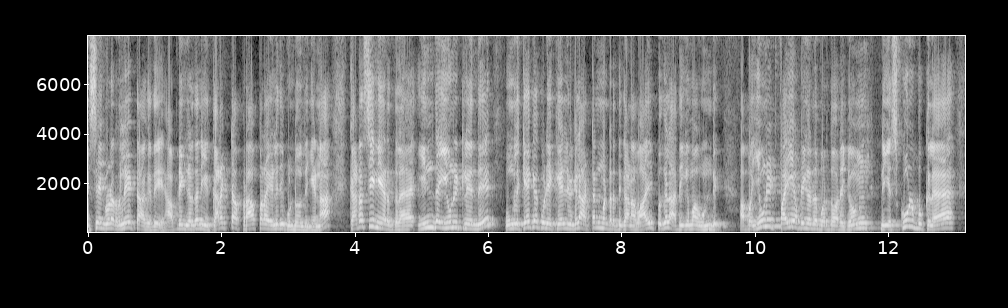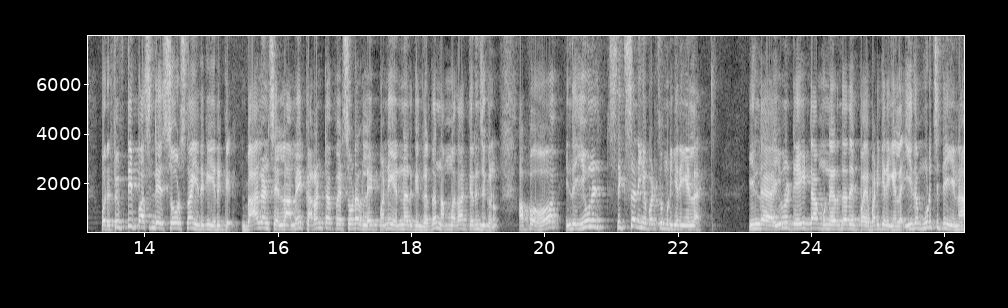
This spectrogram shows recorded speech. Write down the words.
விஷயங்களோட ரிலேட் ஆகுது அப்படிங்கறத நீங்க கரெக்டா ப்ராப்பரா எழுதி கொண்டு வந்தீங்கன்னா கடைசி நேரத்துல இந்த யூனிட்ல இருந்து உங்களுக்கு கேட்கக்கூடிய கேள்விகளை அட்டன் பண்றதுக்கான வாய்ப்புகள் அதிகமா உண்டு. அப்ப யூனிட் ஃபைவ் அப்படிங்கறத பொறுத்த வரைக்கும் நீங்க ஸ்கூல் புக்ல ஒரு 50% பர்சன்டேஜ் சோர்ஸ் தான் இதுக்கு இருக்கு. பேலன்ஸ் எல்லாமே கரண்ட் அஃபேர்ஸோட ரிலேட் பண்ணி என்ன இருக்குங்கிறத நம்ம தான் தெரிஞ்சுக்கணும். அப்போ இந்த யூனிட் சிக்ஸை நீங்க படிச்சு முடிக்கிறீங்கல்ல? இந்த யூனிட் எயிட்டா முன்ன இருந்ததை இப்ப படிக்கிறீங்கல்ல? இதை முடிச்சிட்டீங்கன்னா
